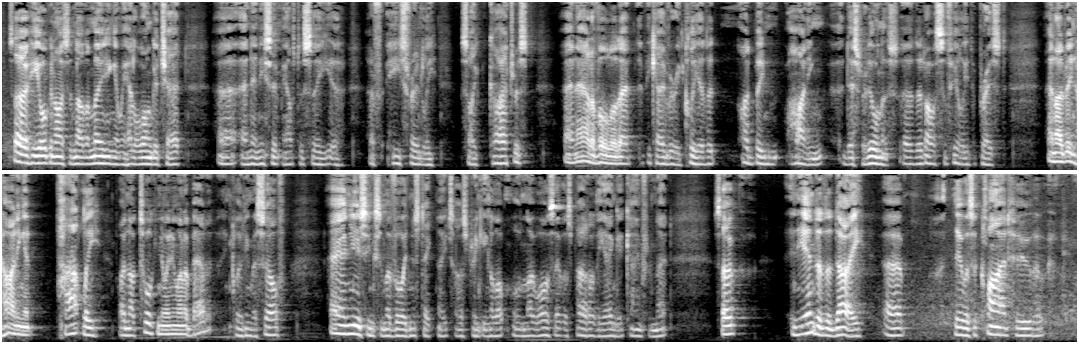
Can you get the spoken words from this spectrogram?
So he organised another meeting and we had a longer chat, uh, and then he sent me off to see uh, his friendly psychiatrist. And out of all of that, it became very clear that I'd been hiding a desperate illness, uh, that I was severely depressed. And I'd been hiding it partly by not talking to anyone about it, including myself, and using some avoidance techniques. I was drinking a lot more than I was. That was part of the anger came from that. So, in the end of the day, uh, there was a client who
